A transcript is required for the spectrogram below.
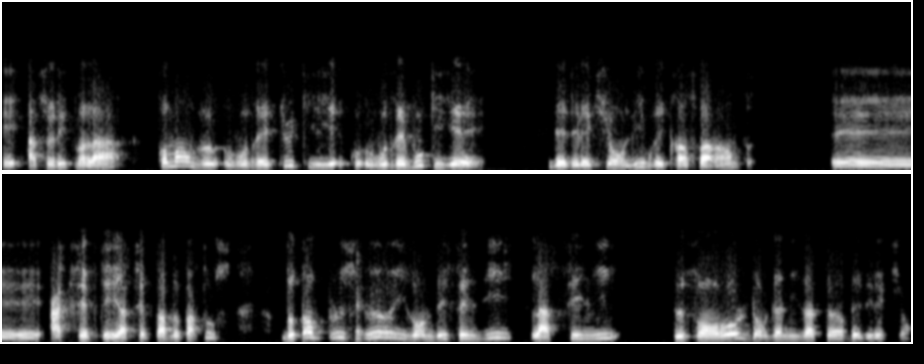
Et à ce rythme-là, comment voudrais-tu qu'il y ait, voudrez-vous qu'il y ait des élections libres et transparentes et acceptées et acceptables par tous? D'autant plus qu'ils ont dessaisi la CENI de son rôle d'organisateur des élections.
